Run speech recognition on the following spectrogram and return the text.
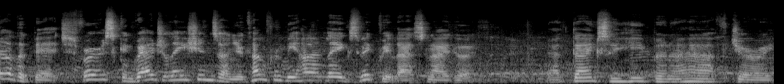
Ovabitch, first, congratulations on your come from behind legs victory last knighthood. Yeah, thanks a heap and a half, Jerry.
